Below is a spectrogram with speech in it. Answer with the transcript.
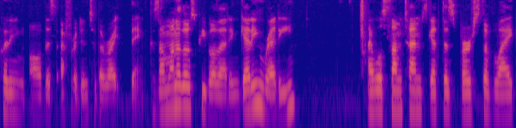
putting all this effort into the right thing because I'm one of those people that in getting ready I will sometimes get this burst of like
